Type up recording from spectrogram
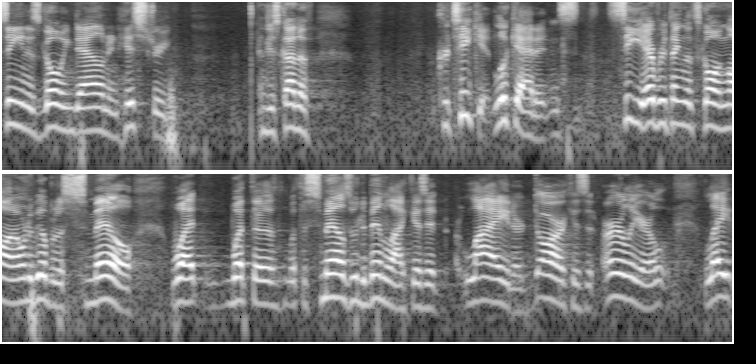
scene is going down in history, and just kind of critique it, look at it, and see everything that's going on. I want to be able to smell what what the what the smells would have been like. Is it light or dark? Is it early or late?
